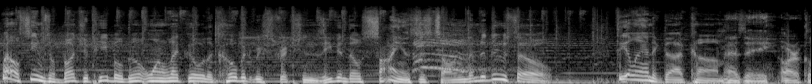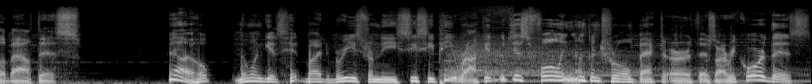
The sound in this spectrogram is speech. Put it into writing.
Well, it seems a bunch of people don't want to let go of the COVID restrictions, even though science is telling them to do so. TheAtlantic.com has a article about this. Well, I hope no one gets hit by debris from the CCP rocket, which is falling uncontrolled back to Earth as I record this.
